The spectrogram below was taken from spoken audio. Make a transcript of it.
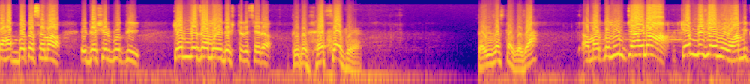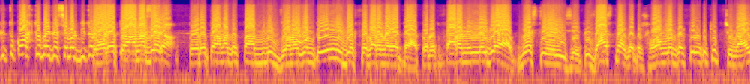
মহাব্বত আছে না এই দেশের প্রতি। কেমনে যাব এই দেশটারে তুই তো শেষ থাকে তাই যাস না যা। আমার তো মন চায় না কেমনে যাব? আমি কিন্তু কষ্ট পাইতেছি আমার ভিতরে তোরে তো আমাদের তোরে তো আমাদের পাবলিক জনগণ তো এমনি দেখতে পারে না বেটা। তোরে তো তারা নিলে গিয়া ব্যস্ত হয়ে রয়েছে তুই যাস না তোর সরম লজ্জা কিন্তু কিচ্ছু নাই।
